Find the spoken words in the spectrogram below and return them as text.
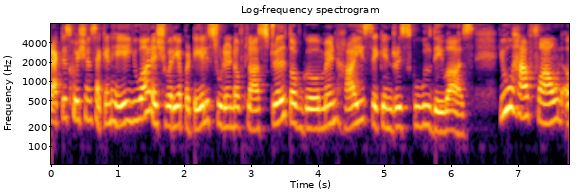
प्रैक्टिस क्वेश्चन सेकंड है ये। You are Aishwarya Patel student of class twelfth of government high secondary school Dewas you have found a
